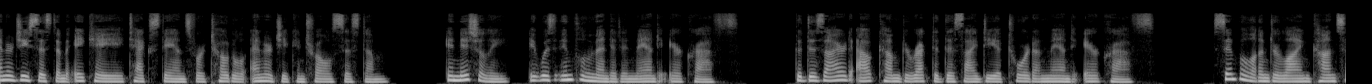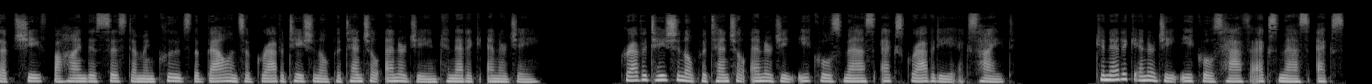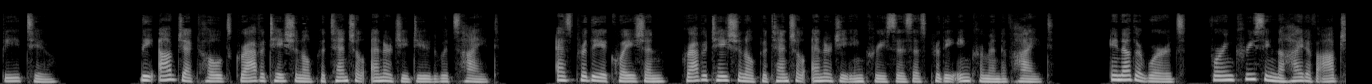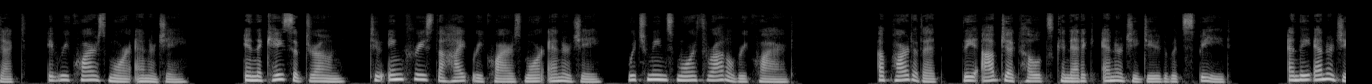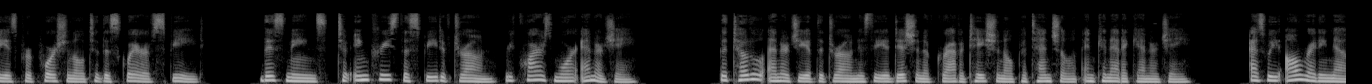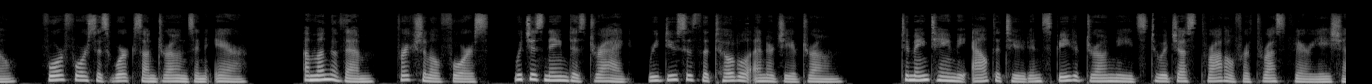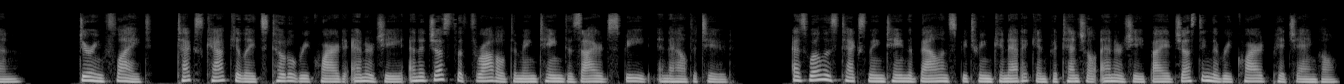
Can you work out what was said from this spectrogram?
Energy System aka TEC stands for Total Energy Control System. Initially, it was implemented in manned aircrafts. The desired outcome directed this idea toward unmanned aircrafts. Simple underlying concept sheaf behind this system includes the balance of gravitational potential energy and kinetic energy. Gravitational potential energy equals mass x gravity x height. Kinetic energy equals half x mass x speed 2. The object holds gravitational potential energy due to its height. As per the equation, gravitational potential energy increases as per the increment of height. In other words, for increasing the height of object, it requires more energy. In the case of drone, to increase the height requires more energy, which means more throttle required. A part of it, the object holds kinetic energy due to its speed and the energy is proportional to the square of speed. This means, to increase the speed of drone requires more energy. The total energy of the drone is the addition of gravitational potential and kinetic energy. As we already know, four forces works on drones in air. Among of them, frictional force, which is named as drag, reduces the total energy of drone. To maintain the altitude and speed of drone needs to adjust throttle for thrust variation. During flight, TECS calculates total required energy and adjusts the throttle to maintain desired speed and altitude. As well as TECS maintain the balance between kinetic and potential energy by adjusting the required pitch angle.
